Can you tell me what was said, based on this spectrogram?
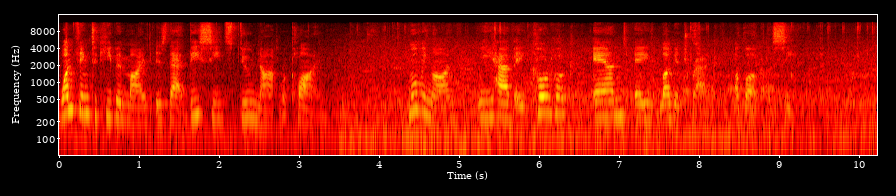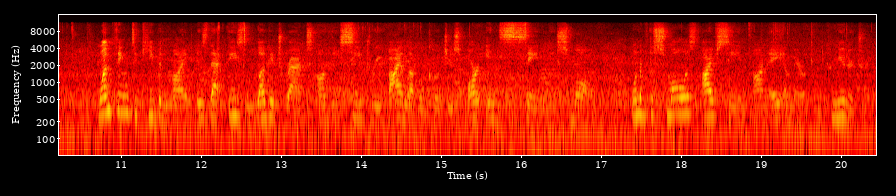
One thing to keep in mind is that these seats do not recline. Moving on, we have a coat hook and a luggage rack above the seat. One thing to keep in mind is that these luggage racks on these C3 bi-level coaches are insanely small, one of the smallest I've seen on a American commuter train.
